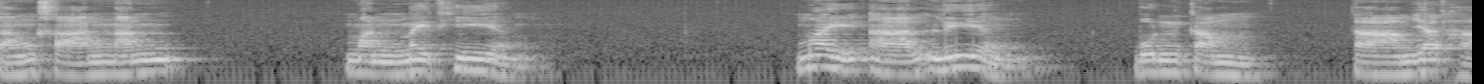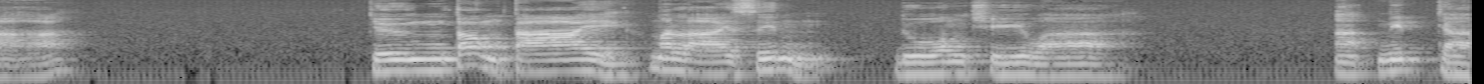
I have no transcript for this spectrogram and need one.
สังขารนนั้น มันไม่เที่ยง ไม่อาจเลี่ยง บุญกรรมตามยถา จึงต้องตายมาลายสิ้น ดวงชีวา อนิจจา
